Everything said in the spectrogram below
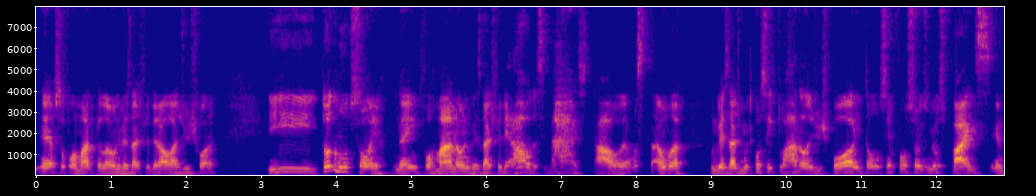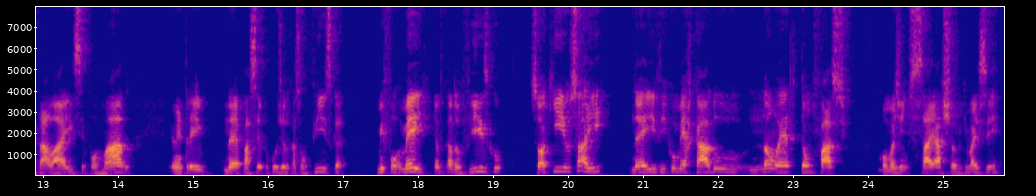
né, eu sou formado pela Universidade Federal lá de Juiz de Fora, e todo mundo sonha, né, em formar na Universidade Federal da cidade e tal, é uma, é uma universidade muito conceituada lá em Juiz de Fora, então sempre foi um sonho dos meus pais entrar lá e ser formado. Eu entrei, né, passei por curso de educação física, me formei em educador físico, só que eu saí, né, e vi que o mercado não é tão fácil como a gente sai achando que vai ser,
